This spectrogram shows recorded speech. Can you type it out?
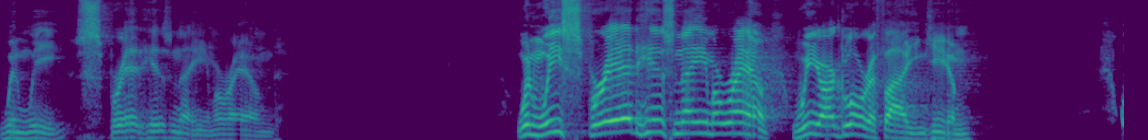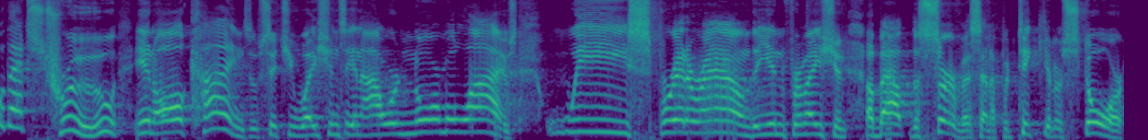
when we spread His name around. When we spread his name around, we are glorifying him. Well, that's true in all kinds of situations in our normal lives. We spread around the information about the service at a particular store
